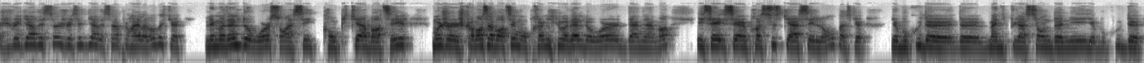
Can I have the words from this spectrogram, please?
je vais garder ça. Je vais essayer de garder ça un peu high level parce que les modèles de war sont assez compliqués à bâtir. Moi, je, je commence à bâtir mon premier modèle de Word dernièrement et c'est un processus qui est assez long parce que il y a beaucoup de, manipulation de données, il y a beaucoup de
